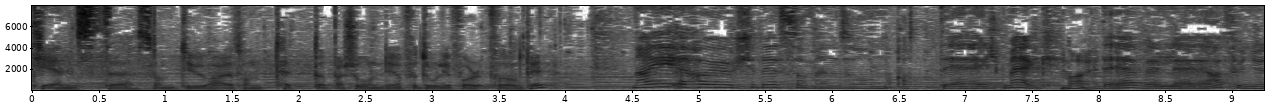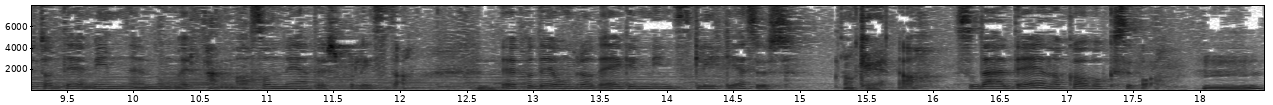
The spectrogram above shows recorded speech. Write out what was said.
tjeneste som du har et sånn tett og personlig og fortrolig forhold til? Nei, jeg har jo ikke det som en sånn at det er helt meg. Nei. Det er vel, Jeg har funnet ut at det er min nummer fem, altså nederst på lista. Mm. På det området jeg er minst lik Jesus. Ok. Ja, Så det, er, det er noe å vokse på. Mm.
